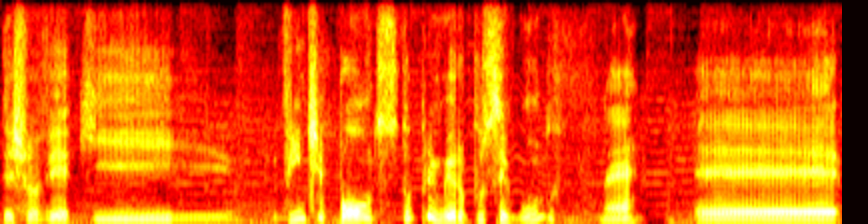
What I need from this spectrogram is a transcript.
Deixa eu ver aqui. 20 pontos do primeiro para o segundo, né? É,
